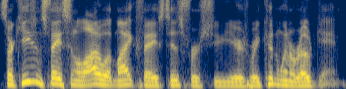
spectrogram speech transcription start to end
Sarkisian's facing a lot of what Mike faced his first few years, where he couldn't win a road game.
